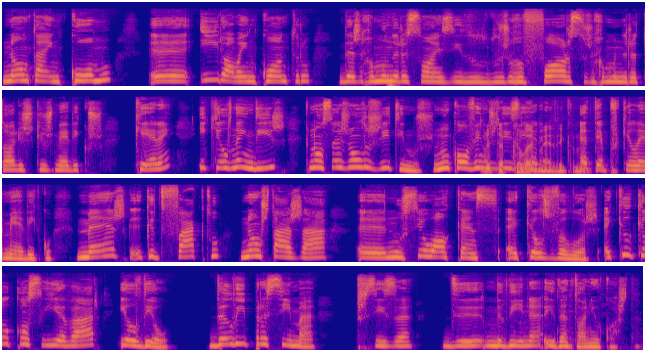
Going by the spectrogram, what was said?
não tem como uh, ir ao encontro das remunerações e do, dos reforços remuneratórios que os médicos querem e que ele nem diz que não sejam legítimos. Nunca ouvimos Até dizer. Porque ele é médico, não? É? Até porque ele é médico. Mas que de facto não está já uh, no seu alcance aqueles valores. Aquilo que ele conseguia dar, ele deu. Dali para cima, precisa de Medina e de António Costa.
